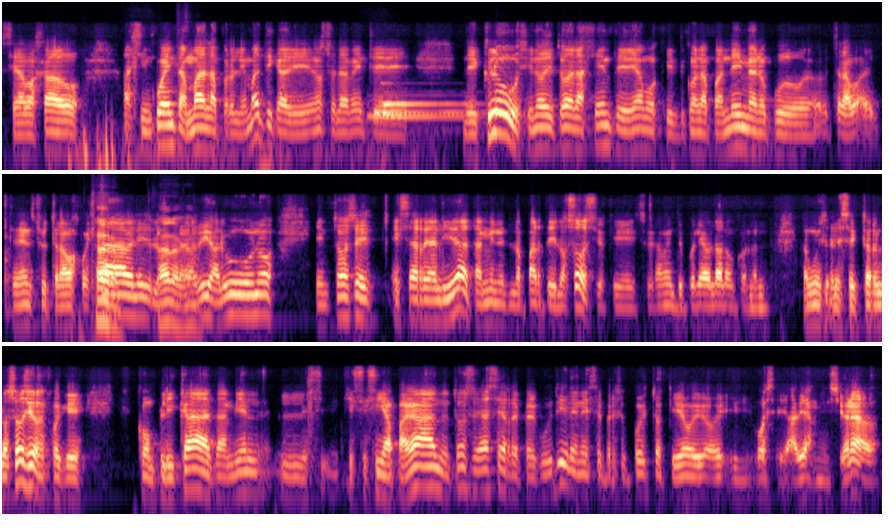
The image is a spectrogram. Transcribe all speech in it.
se ha bajado a 50, más la problemática de no solamente del club, sino de toda la gente, digamos, que con la pandemia no pudo tener su trabajo estable, lo perdió algunos. Entonces, esa realidad también es la parte de los socios, que seguramente por ahí hablaron con el, el sector de los socios, fue que complicada también que se siga pagando, entonces hace repercutir en ese presupuesto que hoy, hoy vos habías mencionado.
